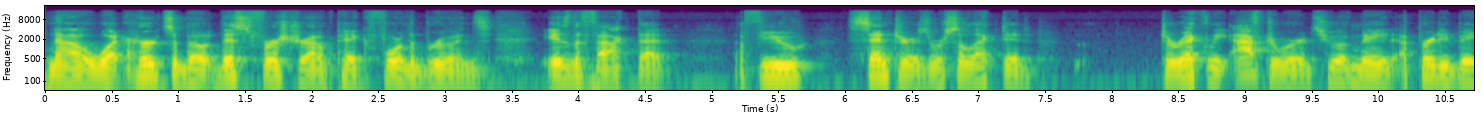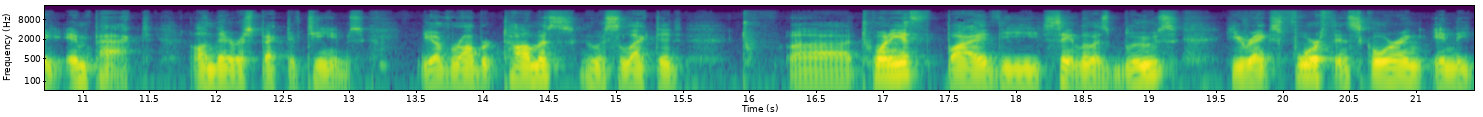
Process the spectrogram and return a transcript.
Now, what hurts about this first round pick for the Bruins is the fact that a few centers were selected directly afterwards who have made a pretty big impact on their respective teams. You have Robert Thomas, who was selected uh, 20th by the St. Louis Blues. He ranks fourth in scoring in the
